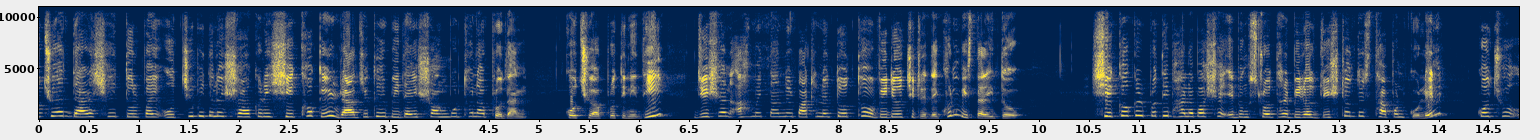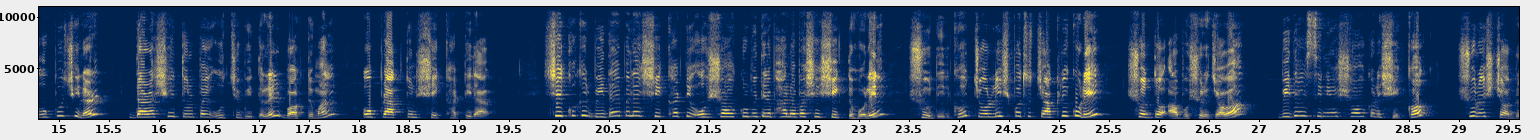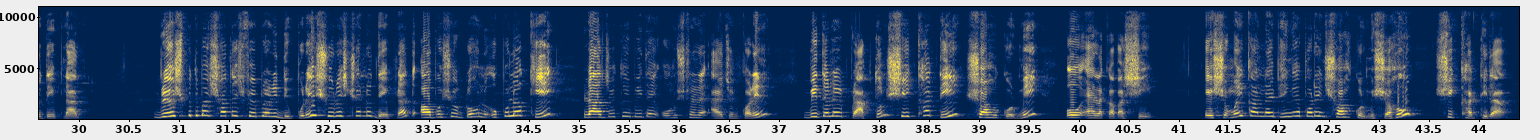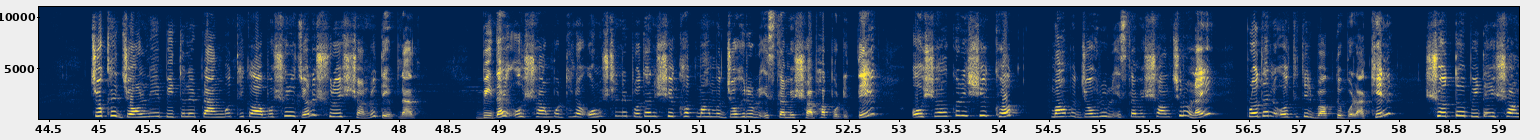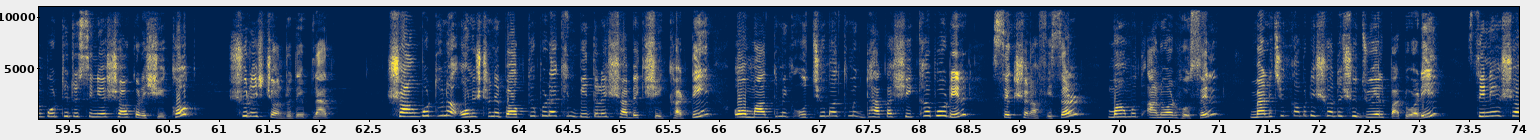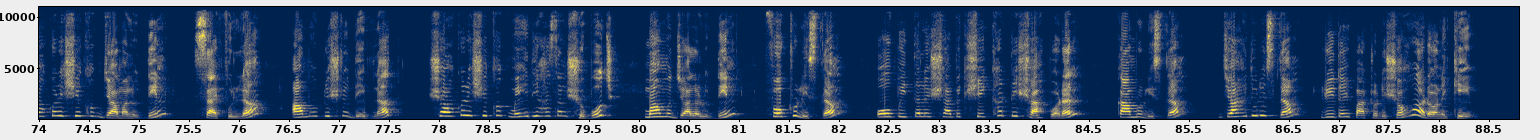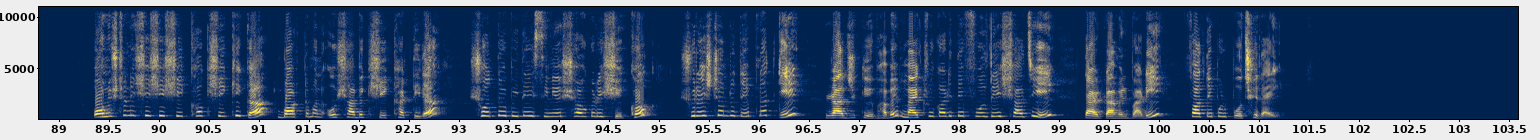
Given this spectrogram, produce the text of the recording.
কচুয়ার দারাশাহী তুলপাই উচ্চ বিদ্যালয়ের সহকারী শিক্ষকের রাজকীয় বিদায়ী সংবর্ধনা প্রদান। কচুয়া প্রতিনিধি জিশান আহমেদ নান্নুর পাঠানো তথ্য ও ভিডিও চিত্রে দেখুন বিস্তারিত। শিক্ষকের প্রতি ভালোবাসা এবং শ্রদ্ধার বিরল দৃষ্টান্ত স্থাপন করলেন কচুয়া উপজেলার দারাশাহী তুলপাই উচ্চ বিদ্যালয়ের বর্তমান ও প্রাক্তন শিক্ষার্থীরা। শিক্ষকের বিদায় বেলায় শিক্ষার্থী ও সহকর্মীদের ভালোবাসায় শিখতে হলেন সুদীর্ঘ চল্লিশ বছর চাকরি করে সদ্য অবসরে যাওয়া বিদায়ী সিনিয়র সহকারী শিক্ষক সুরেশচন্দ্র দেবনাথ। বৃহস্পতিবার সাতাশ ফেব্রুয়ারি দুপুরে সুরেশচন্দ্র দেবনাথ অবসর গ্রহণ উপলক্ষে রাজকীয় বিদায় অনুষ্ঠানের আয়োজন করেন বিদ্যালয়ের প্রাক্তন শিক্ষার্থী, সহকর্মী ও এলাকাবাসী। এ সময় কান্নায় ভেঙে পড়েন সহকর্মী সহ শিক্ষার্থীরা। চোখে জল নিয়ে বিদ্যালয়ের প্রাঙ্গণ থেকে অবসরে যান সুরেশচন্দ্র দেবনাথ। বিদায় ও সংবর্ধনা অনুষ্ঠানে প্রধান শিক্ষক মোহাম্মদ জহিরুল ইসলামের সভাপতিত্বে ও সহকারী শিক্ষক মোহাম্মদ জহিরুল ইসলামের সঞ্চালনায় প্রধান অতিথির বক্তব্য রাখেন সদ্য বিদায়ী সংবর্ধিত সিনিয়র সহকারী শিক্ষক সুরেশ চন্দ্র দেবনাথ। সংবর্ধনা অনুষ্ঠানে বক্তব্য রাখেন বিদ্যালয়ের সাবেক শিক্ষার্থী ও মাধ্যমিক উচ্চ মাধ্যমিক ঢাকা শিক্ষা বোর্ডের section officer Mohammad Anwar Hossain, managing কমিটির সদস্য জুয়েল পাটোয়ারি, সিনিয়র সহকারী শিক্ষক জামাল উদ্দিন, সাইফুল্লাহ, আমরকৃষ্ণ দেবনাথ, সহকারী শিক্ষক মেহেদি হাসান সবুজ, মোহাম্মদ জালাল উদ্দিন, ফখরুল ইসলাম ও বিদ্যালয়ের সাবেক শিক্ষার্থী শাহপরান কামরুল ইসলাম জাহিদুল ইসলাম, হৃদয় পাটরি সহ আর অনেকে। অনুষ্ঠানে শেষে শিক্ষক, শিক্ষিকা, বর্তমান ও সাবেক শিক্ষার্থীরা সদ্য বিদায়ী সিনিয়র সহকারী শিক্ষক সুরেশচন্দ্র দেবনাথকে রাজকীয়ভাবে মাইক্রো গাড়িতে ফুল দিয়ে সাজিয়ে তার গ্রামের বাড়ি ফতেপুর পৌঁছে দেয়।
